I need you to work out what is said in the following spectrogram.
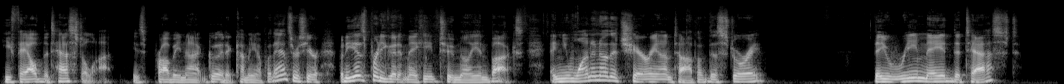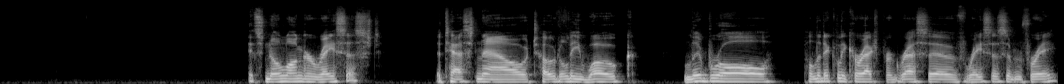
He failed the test a lot. He's probably not good at coming up with answers here, but he is pretty good at making 2 million bucks. And you want to know the cherry on top of this story? They remade the test. It's no longer racist. The test now totally woke, liberal, politically correct, progressive, racism free.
